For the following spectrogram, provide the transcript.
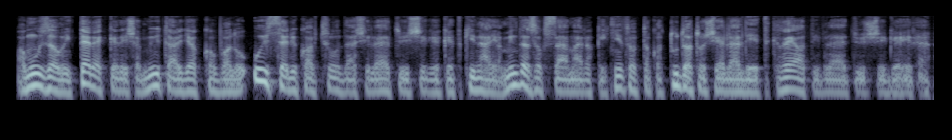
a múzeumi terekkel és a műtárgyakkal való újszerű kapcsolódási lehetőségeket kínálja mindazok számára, akik nyitottak a tudatos jelenlét kreatív lehetőségeire.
